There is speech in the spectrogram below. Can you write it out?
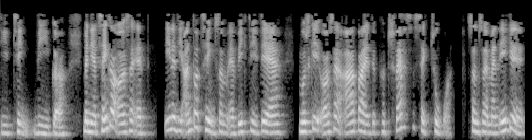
de ting, vi gør. Men jeg tænker også, at en af de andre ting, som er vigtige, det er måske også at arbejde på tværs af sektorer, sådan så man ikke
